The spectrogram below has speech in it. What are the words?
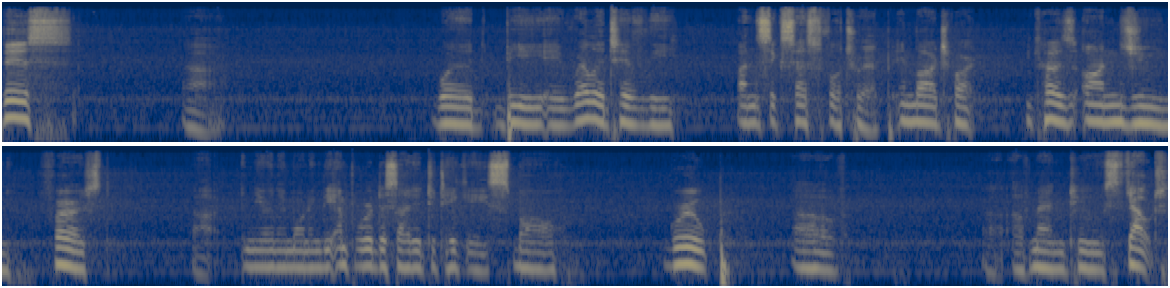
This uh, would be a relatively unsuccessful trip, in large part because on June 1st, uh, in the early morning, the Emperor decided to take a small group of uh, of men to scout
